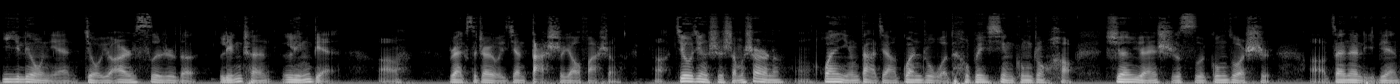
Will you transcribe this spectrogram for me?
一六年九月二十四日的凌晨零点，啊，Rex 这儿有一件大事要发生啊，究竟是什么事儿呢？嗯，欢迎大家关注我的微信公众号“轩辕十四工作室”啊，在那里边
